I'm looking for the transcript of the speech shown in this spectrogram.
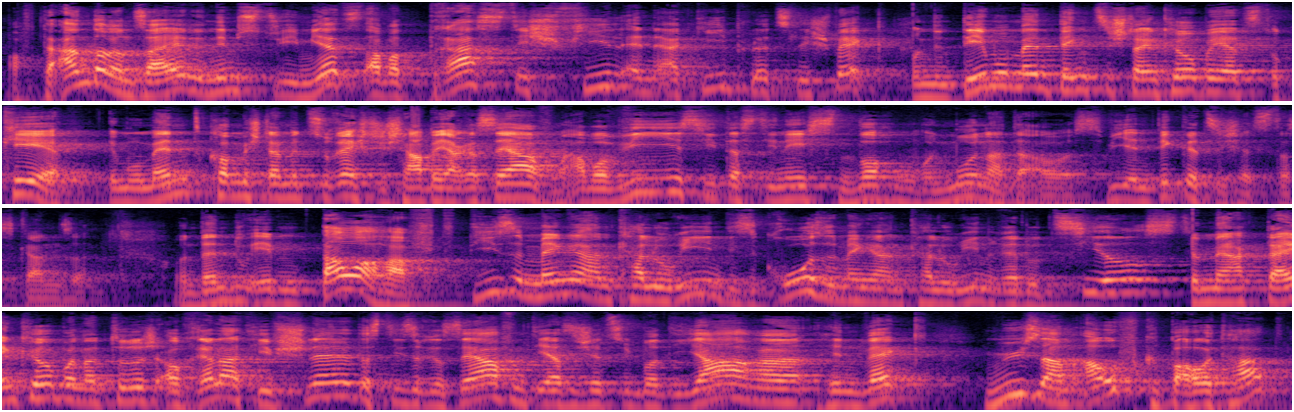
Auf der anderen Seite nimmst du ihm jetzt aber drastisch viel Energie plötzlich weg. Und in dem Moment denkt sich dein Körper jetzt, okay, im Moment komme ich damit zurecht, ich habe ja Reserven, aber wie sieht das die nächsten Wochen und Monate aus? Wie entwickelt sich jetzt das Ganze? Und wenn du eben dauerhaft diese Menge an Kalorien, diese große Menge an Kalorien reduzierst, bemerkt dein Körper natürlich auch relativ schnell, dass diese Reserven, die er sich jetzt über die Jahre hinweg mühsam aufgebaut hat,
